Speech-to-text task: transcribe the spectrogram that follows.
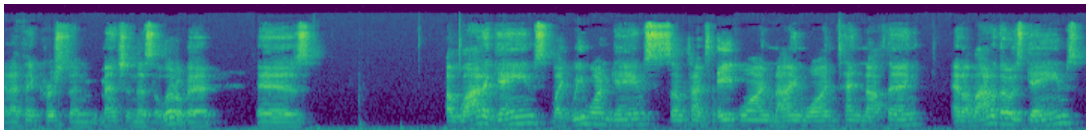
and I think Christian mentioned this a little bit, is a lot of games. Like we won games sometimes 8-1, 9-1, 10 nothing, and a lot of those games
